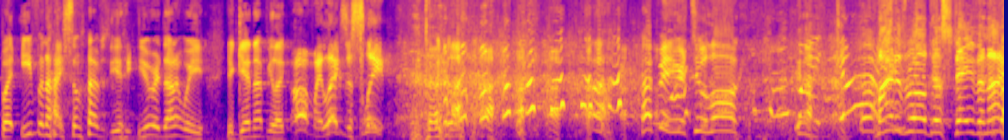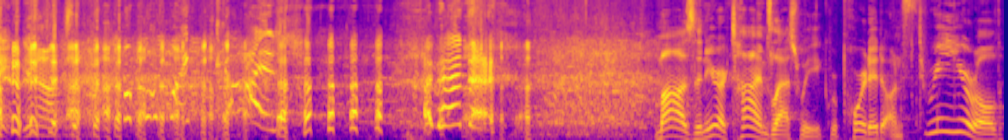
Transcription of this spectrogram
But even I sometimes you, you ever done it where you, you're getting up, you're like, oh, my legs asleep. Ah, I've been here too long. Oh my God. Might as well just stay the night, you know. Gosh. I've had that. Maz, the New York Times last week reported on three year old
